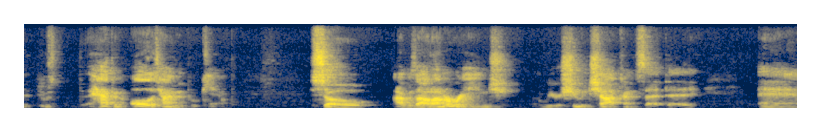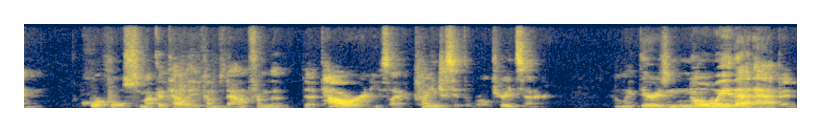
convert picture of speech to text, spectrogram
It was it happened all the time at boot camp. So I was out on a range. We were shooting shotguns that day, and Corporal Smuckatelli comes down from the, the tower and he's like, a plane just hit the World Trade Center. I'm like, there is no way that happened.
